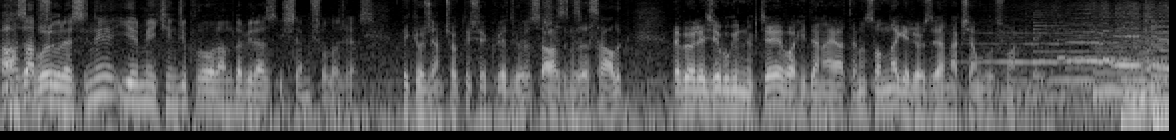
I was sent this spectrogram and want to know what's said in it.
Ahzab Ahzab'ı- suresini 22. programda biraz işlemiş olacağız. Peki hocam çok teşekkür ediyoruz. Teşekkür Ağzınıza sağlık. Ve böylece bugünlükte Vahiden Hayatı'nın sonuna geliyoruz. Yarın akşam buluşmak dileğiyle.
